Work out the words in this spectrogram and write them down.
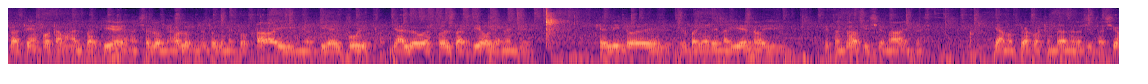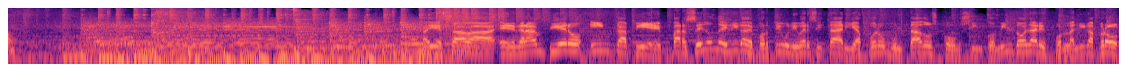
traté de enfocarme en el partido y en hacer lo mejor los minutos que me tocaba y me olvidé del público. Ya luego después del partido, obviamente, es lindo ver el, el Valle Arena lleno y que tantos aficionados, entonces ya me fui acostumbrando a la situación. Ahí estaba el gran Piero Incapié. Barcelona y Liga Deportiva Universitaria fueron multados con 5 mil dólares por la Liga Pro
